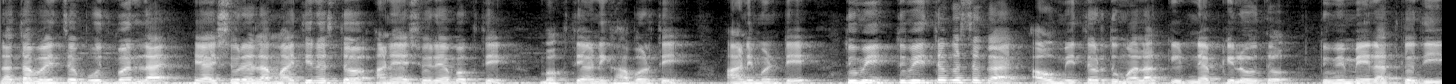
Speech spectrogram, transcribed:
लताबाईंचं भूत बनलाय हे ऐश्वर्याला माहिती नसतं आणि ऐश्वर्या बघते बघते आणि घाबरते. आणि म्हणते तुम्ही तुम्ही इथं कसं काय? अहो मी तर तुम्हाला किडनॅप केलं होतं. तुम्ही मेलात कधी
